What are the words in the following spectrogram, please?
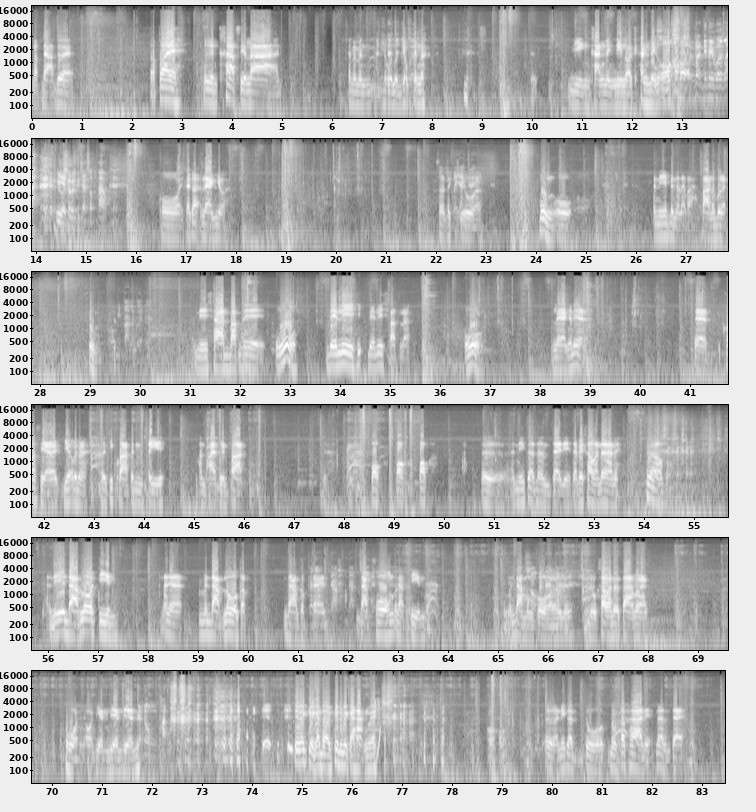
รับดาบด้วย ต่อไปปืนคาบศิลาทำไมมันดูหลุดยุกจังวะ ยิงครั้งหนึ่งรีโหลดครั้งหนึ่งโอ้อันนี้ไม่เวิร์กแล้วเปลี่ยนดูจากสภาพ โอ้ยแต่ก็แรงอยู่ส่วนสกิลอะปุ้งโอ้โอ้ใช่จริงเลยอันนี้เป็นอะไรวะปาระเบิดตุ่มโอ้มีปลาระเบิดด้วยอันนี้ชาร์จบัฟให้โอ้เดลี่เดลี่ช็อตเหรอโอ้แรงนะเนี่ย แต่ข้อเสียเยอะไปหน่อยส่วนที่ขวาเป็นตีพันพายปืนฟาดปอกปอกปอกเออ อันนี้ก็น่าสนใจดี แต่ไม่เข้ากันหน้าเลยเอาอันนี้ดาบโล่จีน น่าจะมันเป็นดาบโล่กับ ดาบกับก็แต่ดาบดาบดาบโค้งดาบจีนเหมันดาบมองโกแล้วเลยดูเข้ากันตามาก โอ้โหอดเย็นเย็นเย็นกระดงพัด นี่ถ้าเกิดกระโดดขึ้นไปกระหังเลยโอ้โหเออ อันนี้ก็ดูดูเข้าท่าเนี่ยน่าสนใจ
